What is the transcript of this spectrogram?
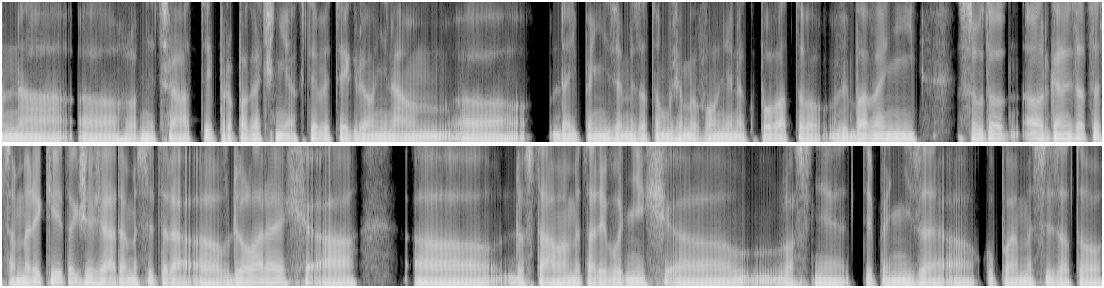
na hlavně třeba ty propagační aktivity, kde oni nám dají peníze, my za to můžeme volně nakupovat to vybavení. Jsou to organizace z Ameriky, takže žádáme si teda v dolarech a dostáváme tady od nich vlastně ty peníze a kupujeme si za to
